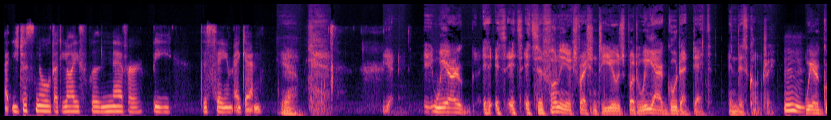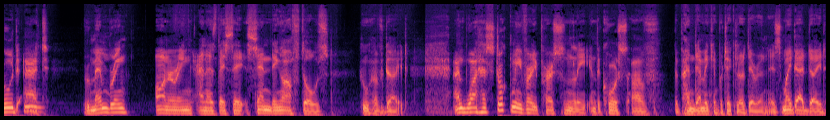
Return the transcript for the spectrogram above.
Uh, you just know that life will never be the same again. Yeah. Yeah. We are, it's, it's, it's a funny expression to use, but we are good at death in this country. Mm. We are good mm. at remembering, honouring and, as they say, sending off those who have died. And what has struck me very personally in the course of the pandemic in particular, Darren, is my dad died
